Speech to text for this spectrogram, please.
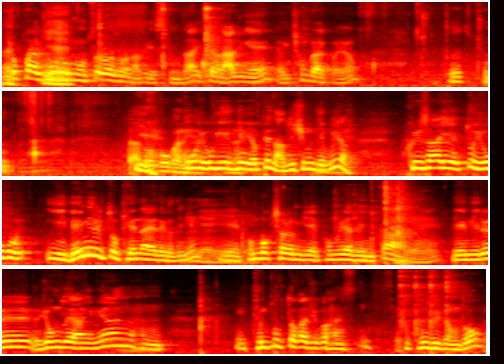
네. 쪽파를 예. 소금 좀 썰어서 놔두겠습니다. 이따가 나중에 여기 첨가할 거예요. 또좀 따로 예, 보관해야 그 여기. 이제 옆에 놔두시면 되고요. 그 사이에 또 요거 이 메밀을 또 개놔야 되거든요. 예, 예, 예, 범벅처럼 이제 버무려야 되니까 예. 메밀을 이 정도 양이면 한 듬뿍 떠가지고 한 두 큰술 정도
